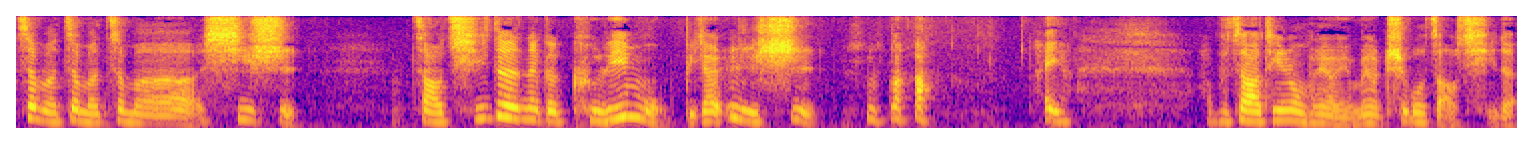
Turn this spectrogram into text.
这么这么这么西式，早期的那个克里姆比较日式，哈哈，哎呀，不知道听众朋友有没有吃过早期的？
